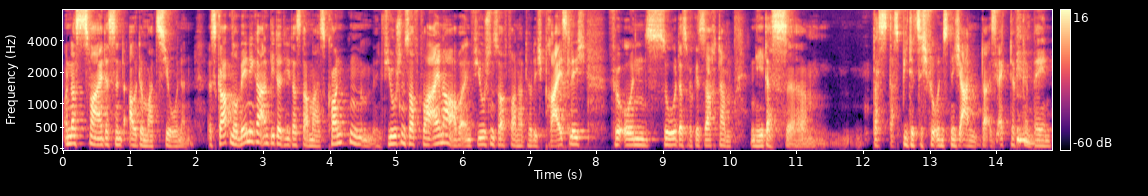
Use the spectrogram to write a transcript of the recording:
Und das zweite sind Automationen. Es gab nur wenige Anbieter, die das damals konnten. Infusionsoft war einer, aber Infusionsoft war natürlich preislich für uns so, dass wir gesagt haben, nee, das, ähm, das, das bietet sich für uns nicht an. Da ist Active Campaign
